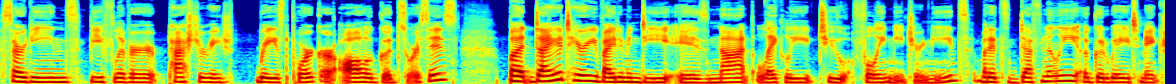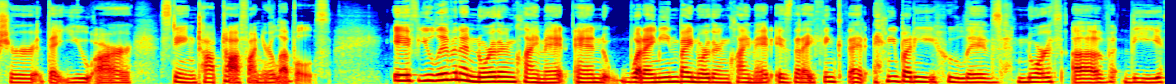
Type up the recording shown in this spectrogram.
sardines, beef liver, pasture raised pork are all good sources. But dietary vitamin D is not likely to fully meet your needs, but it's definitely a good way to make sure that you are staying topped off on your levels. If you live in a northern climate, and what I mean by northern climate is that I think that anybody who lives north of the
